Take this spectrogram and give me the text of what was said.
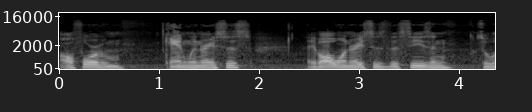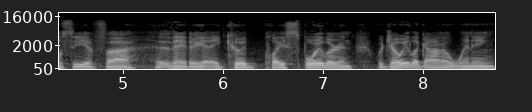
all four of them can win races. They've all won races this season. So we'll see if uh, they, they they could play spoiler and with Joey Logano winning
